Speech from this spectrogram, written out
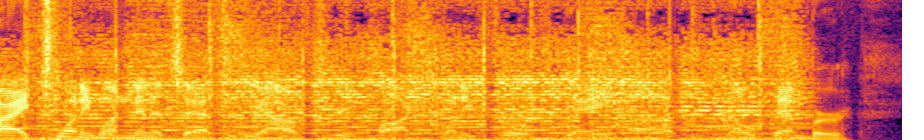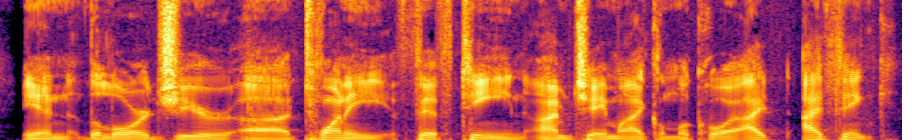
All right, 21 minutes after the hour, 3 o'clock, 24th day of November. in the Lord's year uh, 2015. I'm J. Michael McKoy. I, I think,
